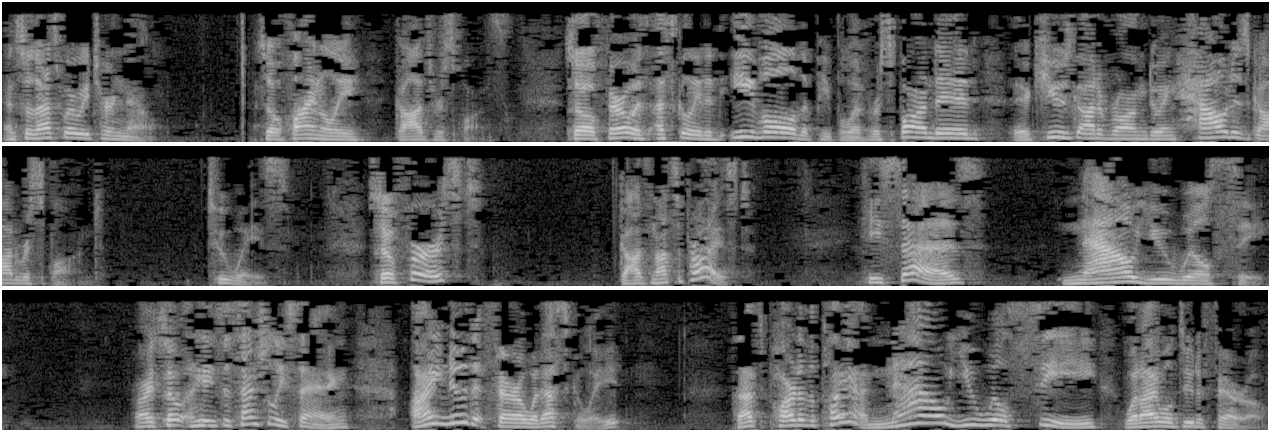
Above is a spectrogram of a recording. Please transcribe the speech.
And so that's where we turn now. So finally, God's response. So Pharaoh has escalated evil, the people have responded, they accuse God of wrongdoing. How does God respond? Two ways. So first, God's not surprised. He says, now you will see. All right, so he's essentially saying, I knew that Pharaoh would escalate. That's part of the plan. Now you will see what I will do to Pharaoh.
